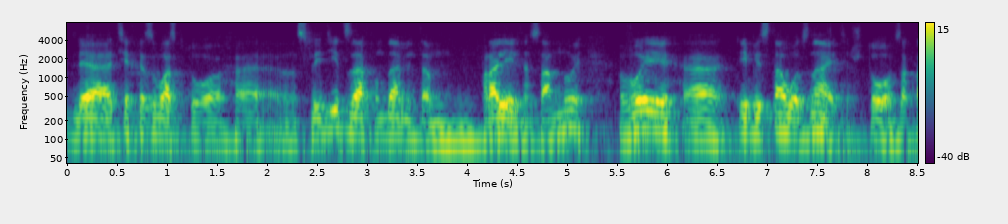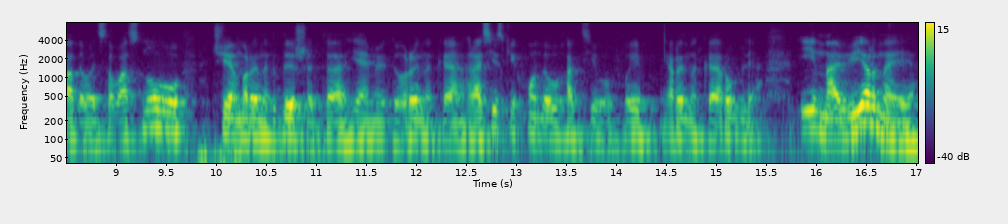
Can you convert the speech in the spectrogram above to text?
для тех из вас, кто э, следит за фундаментом параллельно со мной, вы э, и без того знаете, что закладывается в основу, чем рынок дышит, э, я имею в виду рынок э, российских фондовых активов и рынок рубля. И, наверное,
